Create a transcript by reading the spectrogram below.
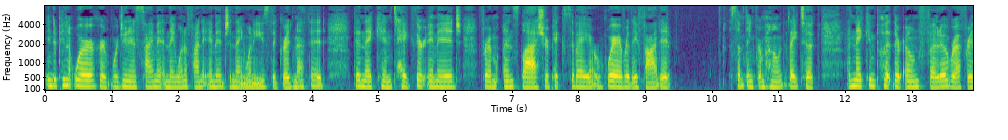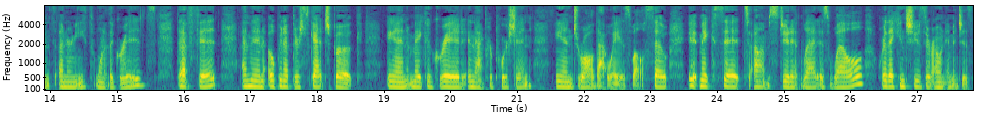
independent work or we're doing an assignment and they want to find an image and they want to use the grid method, then they can take their image from Unsplash or Pixabay or wherever they find it, something from home that they took, and they can put their own photo reference underneath one of the grids that fit and then open up their sketchbook and make a grid in that proportion and draw that way as well. So it makes it um, student led as well, where they can choose their own images.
